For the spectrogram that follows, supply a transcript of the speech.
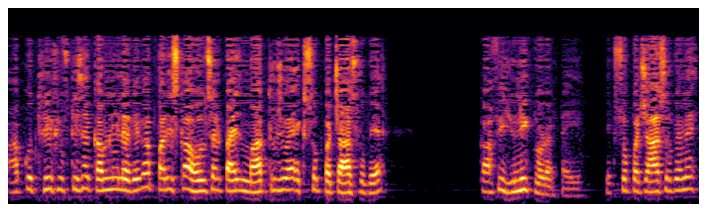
आपको 350 से कम नहीं लगेगा, पर इसका होलसेल प्राइस मात्र जो है एक सौ पचास रुपए है। काफ़ी यूनिक प्रोडक्ट है ये। एक सौ में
